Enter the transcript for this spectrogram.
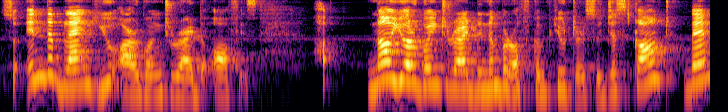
So in the blank you are going to write the office. Now you are going to write the number of computers. So just count them.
